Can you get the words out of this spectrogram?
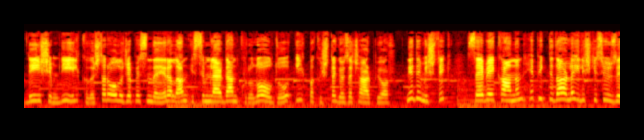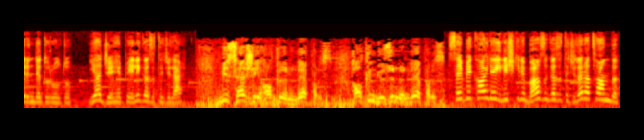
değişim değil Kılıçdaroğlu cephesinde yer alan isimlerden kurulu olduğu ilk bakışta göze çarpıyor. Ne demiştik? SBK'nın hep iktidarla ilişkisi üzerinde duruldu. Ya CHP'li gazeteciler? Biz her şeyi halkın önünde yaparız. Halkın gözünün önünde yaparız. SBK ile ilişkili bazı gazeteciler atandı.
